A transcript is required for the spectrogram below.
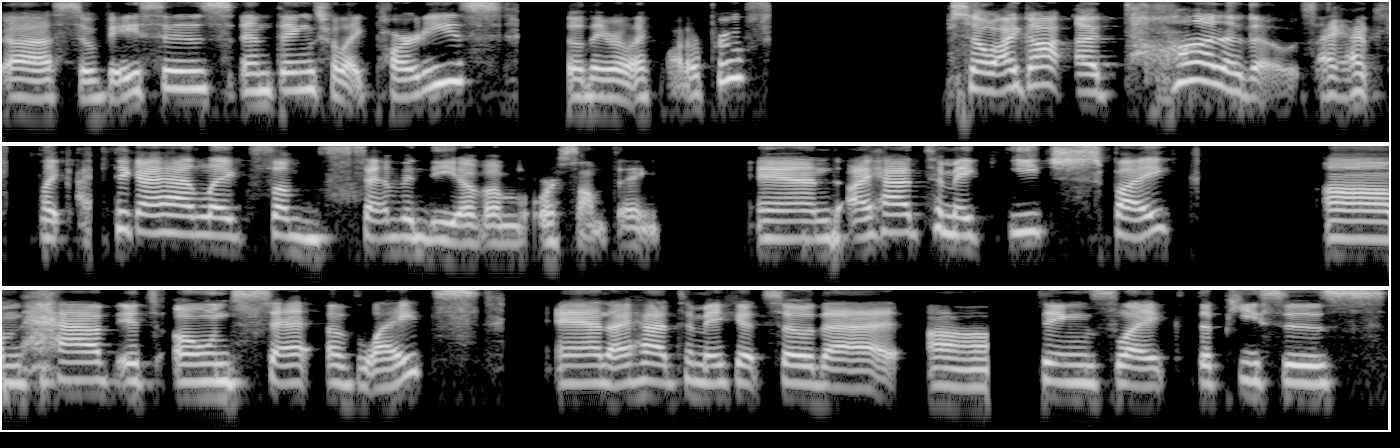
uh, so vases and things for like parties. So they were like waterproof. So I got a ton of those. I had like I think I had like some 70 of them or something. And I had to make each spike um, have its own set of lights and I had to make it so that um, things like the pieces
